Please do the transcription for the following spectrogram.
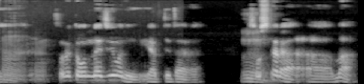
うんうん。それと同じようにやってた。ら、うん。そした、ら、あーまあ、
